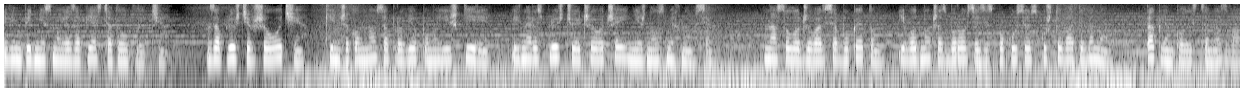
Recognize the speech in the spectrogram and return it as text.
він підніс моє зап'ястя до обличчя. Заплющивши очі, кінчиком носа провів по моїй шкірі і, не розплющуючи очей, ніжно усміхнувся. Насолоджувався букетом і водночас боровся зі спокусою скуштувати вино. Так він колись це назвав.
